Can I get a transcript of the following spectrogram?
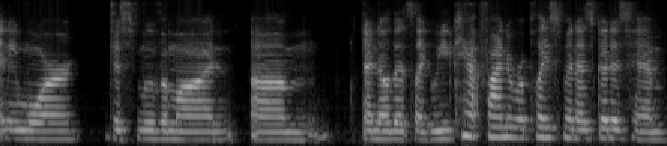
anymore. Just move him on. Um, I know that's like, well, you can't find a replacement as good as him.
